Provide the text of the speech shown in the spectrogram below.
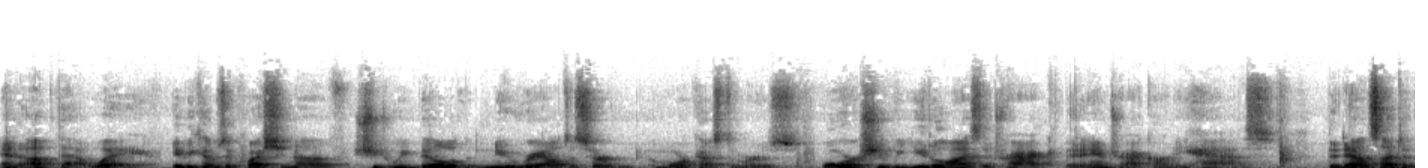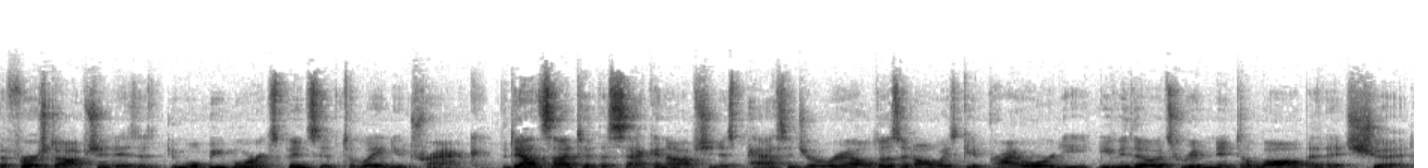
and up that way. It becomes a question of should we build new rail to serve more customers or should we utilize the track that Amtrak already has? The downside to the first option is it will be more expensive to lay new track. The downside to the second option is passenger rail doesn't always get priority even though it's written into law that it should.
